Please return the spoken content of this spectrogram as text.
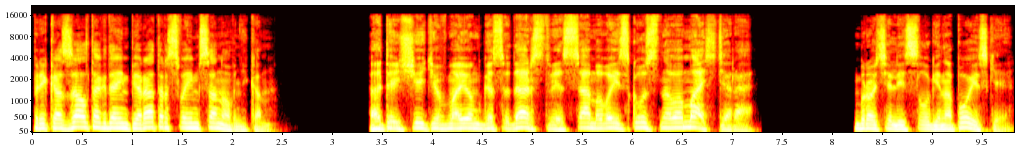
Приказал тогда император своим сановникам. «Отыщите в моем государстве самого искусного мастера!» Бросились слуги на поиски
